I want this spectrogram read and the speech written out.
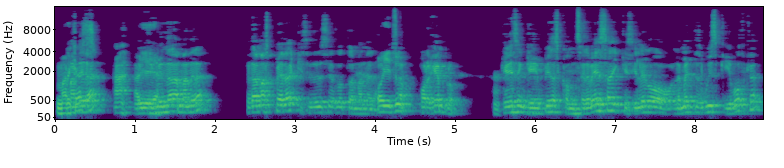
¿Marcas? manera, Ah, determinada manera, te da más peda que si debe ser de otra manera. Oye, tú- O sea, por ejemplo. Que dicen que empiezas con cerveza y que si luego le metes whisky y vodka,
